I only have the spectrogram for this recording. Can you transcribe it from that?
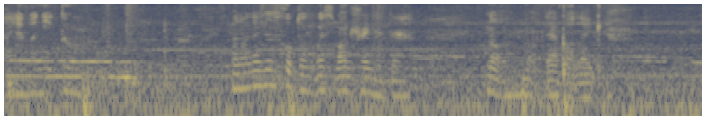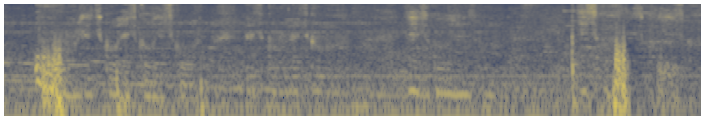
I have a need to. But now let's just hope the westbound train is there. No, not there, but like... Ooh, let's go, let's go, let's go. Let's go, let's go. Let's go, let's go. Let's go, let's go, let's go.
